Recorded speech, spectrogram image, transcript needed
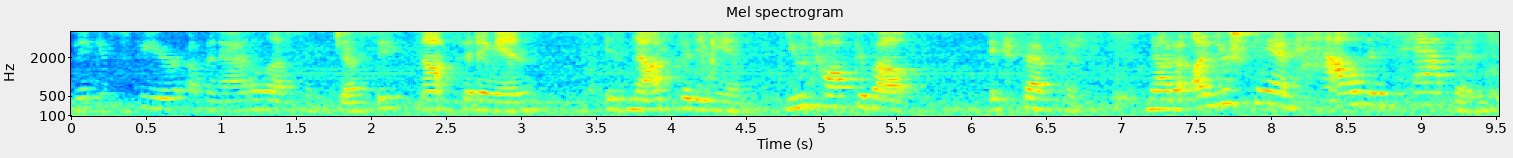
biggest fear of an adolescent, Jesse, not fitting in. is not fitting in. You talked about acceptance. Now, to understand how this happens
